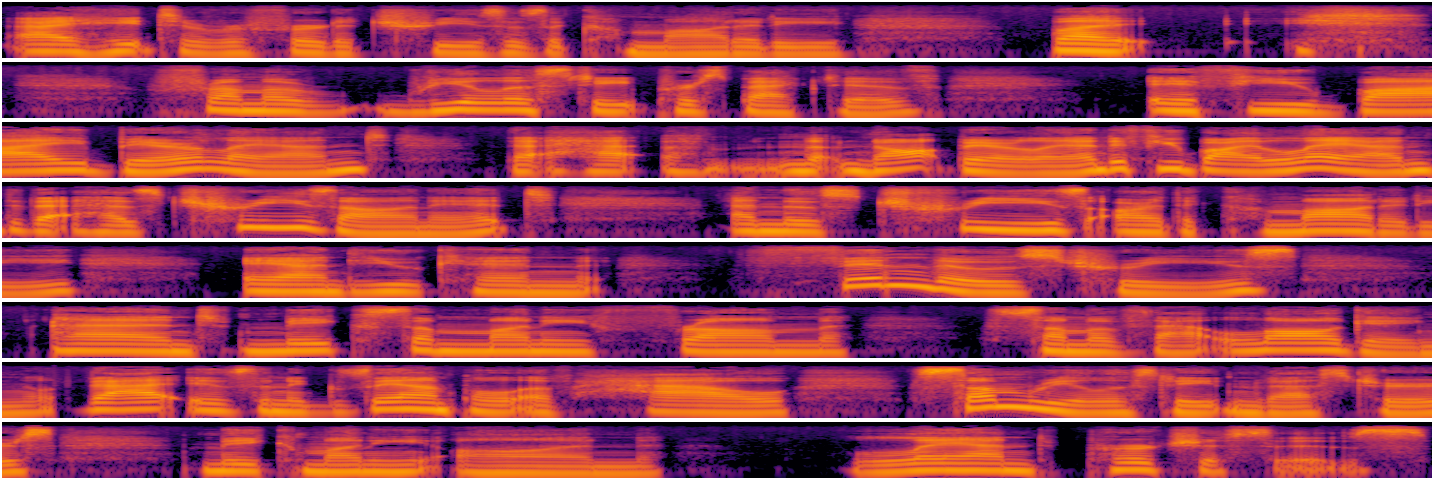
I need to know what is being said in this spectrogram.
I hate to refer to trees as a commodity. But from a real estate perspective, if you buy bare land that ha- uh, not bare land, if you buy land that has trees on it, and those trees are the commodity, and you can thin those trees and make some money from some of that logging. That is an example of how some real estate investors make money on land purchases.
